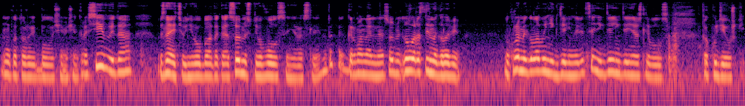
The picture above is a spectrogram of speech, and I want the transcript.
ну, который был очень-очень красивый, да. Вы знаете, у него была такая особенность, у него волосы не росли. Ну, такая гормональная особенность. Ну, росли на голове. Но кроме головы нигде, ни на лице, нигде, нигде не росли волосы, как у девушки.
